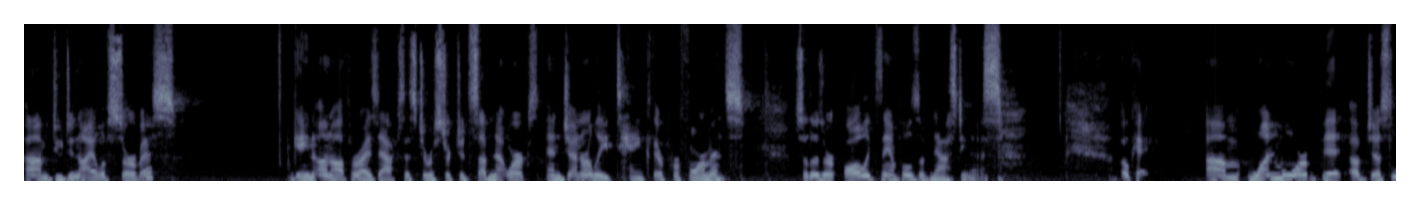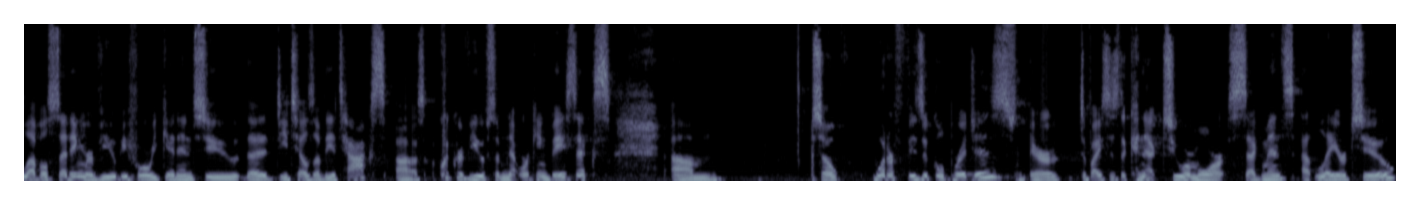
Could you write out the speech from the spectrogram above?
Um, do denial of service gain unauthorized access to restricted subnetworks, and generally tank their performance. So those are all examples of nastiness. Okay, um, one more bit of just level setting review before we get into the details of the attacks. Uh, a quick review of some networking basics. Um, so what are physical bridges? They're devices that connect two or more segments at layer two.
